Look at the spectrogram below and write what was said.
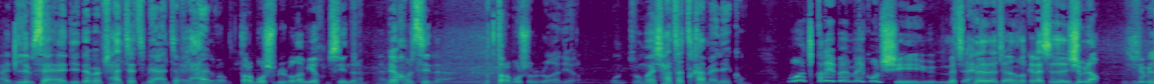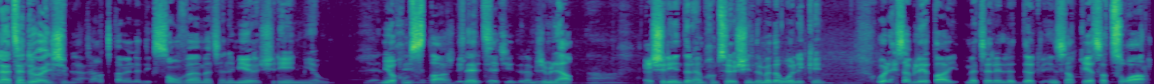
هاد اللبسة هذه دابا بشحال تتبيع أنت في دابا الحال بالطربوش بالبلغه 150 درهم. 150 درهم. بالطربوش والبلغة ديالها وأنتم شحال تتقام عليكم؟ وتقريبا ما يكونش شي حنا تنهضرك على أساس الجمله تندوي على الجملة. أنت غتقام عندنا ديك 120 مثلا 120 100 115 ديك 30 درهم. جملها آه. 20 درهم 25 درهم هذا هو اللي كاين. وعلى حساب لي طاي مثلا إلا دارك الإنسان قياسات صغار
